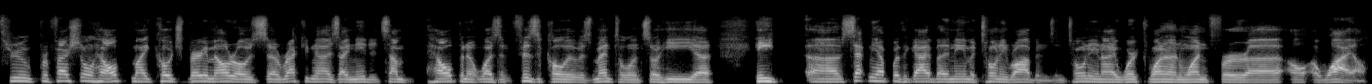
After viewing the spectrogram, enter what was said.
through professional help, my coach Barry Melrose uh, recognized I needed some help and it wasn't physical, it was mental. And so he uh, he uh, set me up with a guy by the name of Tony Robbins, and Tony and I worked one on one for uh, a, a, while,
